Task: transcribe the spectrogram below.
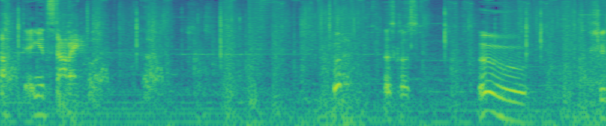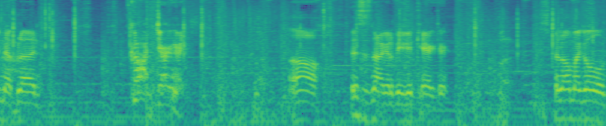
Ah, dang it, stop it! Whoa, that was close. Ooh. Shooting that blood. God dang it! Oh, this is not gonna be a good character. Spend all my gold.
